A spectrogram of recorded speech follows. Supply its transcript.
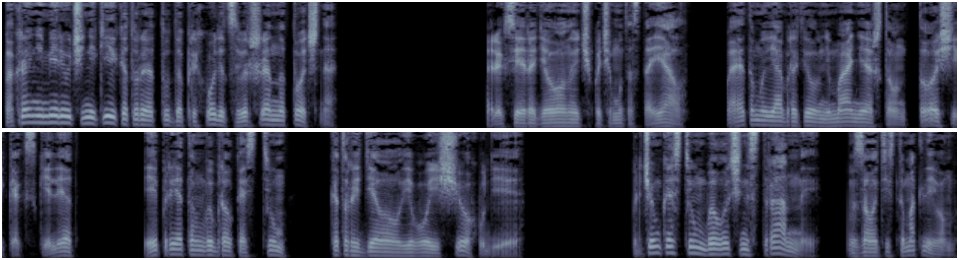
По крайней мере, ученики, которые оттуда приходят, совершенно точно. Алексей Родионович почему-то стоял, поэтому я обратил внимание, что он тощий, как скелет, и при этом выбрал костюм, который делал его еще худее. Причем костюм был очень странный, с золотистым отливом.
